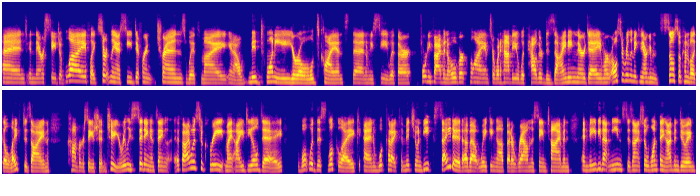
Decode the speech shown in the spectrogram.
and in their stage of life. Like, certainly, I see different trends with my, you know, mid 20 year olds clients than we see with our 45 and over clients or what have you with how they're designing their day. And we're also really making the argument it's also kind of like a life design conversation too. You're really sitting and saying, if I was to create my ideal day, what would this look like and what could i commit to and be excited about waking up at around the same time and and maybe that means design so one thing i've been doing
